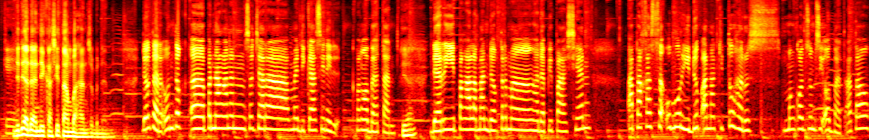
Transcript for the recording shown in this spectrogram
Oke. Jadi ada indikasi tambahan sebenarnya. Dokter, untuk eh, penanganan secara medikasi nih, pengobatan. Ya. Dari pengalaman dokter menghadapi pasien, apakah seumur hidup anak itu harus mengkonsumsi obat atau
